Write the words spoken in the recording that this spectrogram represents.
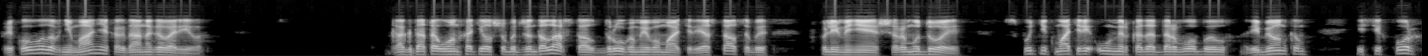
приковывало внимание, когда она говорила. Когда-то он хотел, чтобы Джандалар стал другом его матери и остался бы в племени Шарамудои. Спутник матери умер, когда Дарво был ребенком, и с тех пор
